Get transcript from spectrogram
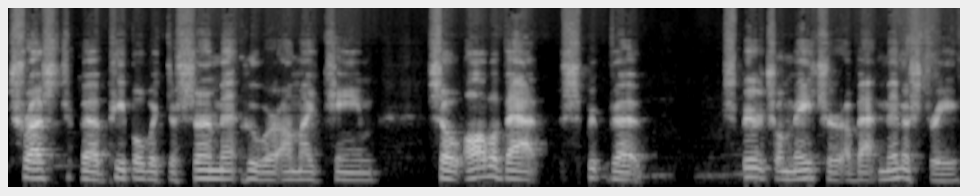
trust the people with discernment who were on my team. So all of that, the spiritual nature of that ministry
